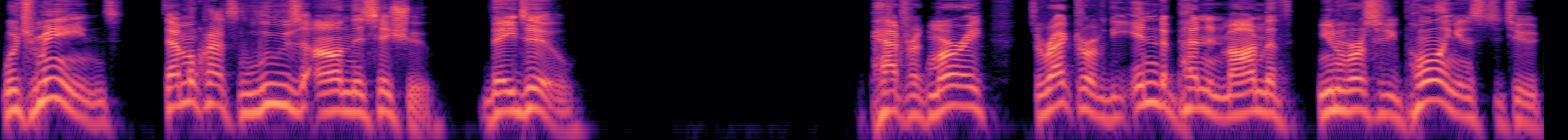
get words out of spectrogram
which means Democrats lose on this issue. They do. Patrick Murray, director of the independent Monmouth University Polling Institute,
